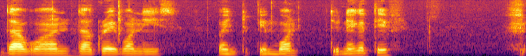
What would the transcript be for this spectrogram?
That one that grey one is going to pin 1 to negative.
